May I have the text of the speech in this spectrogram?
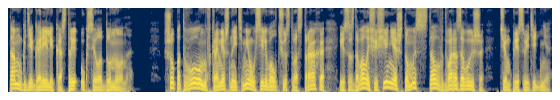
там, где горели костры у Кселадунона. Шепот волн в кромешной тьме усиливал чувство страха и создавал ощущение, что мыс стал в два раза выше, чем при свете дня.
